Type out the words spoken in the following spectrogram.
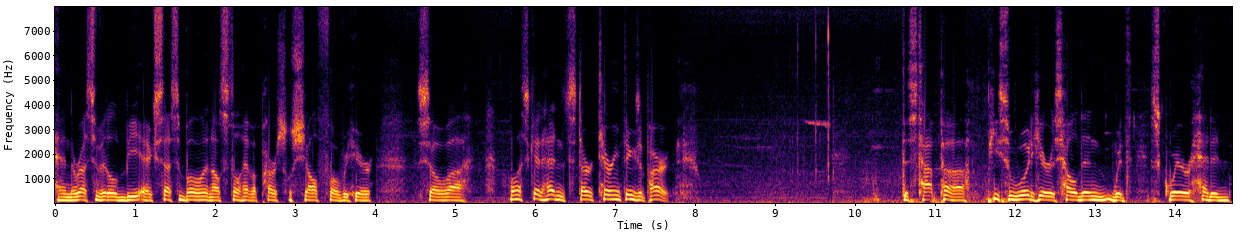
and the rest of it will be accessible and I'll still have a partial shelf over here. So uh, well, let's get ahead and start tearing things apart. This top uh, piece of wood here is held in with square headed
